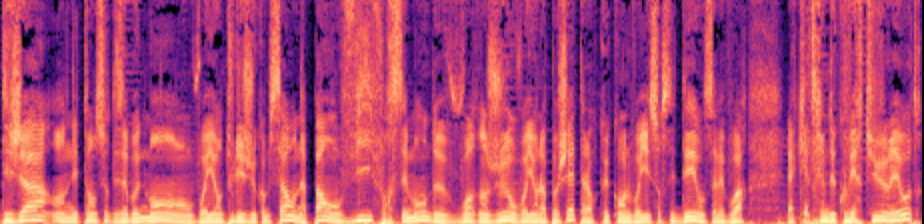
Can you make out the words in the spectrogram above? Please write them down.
déjà, en étant sur des abonnements, en voyant tous les jeux comme ça, on n'a pas envie forcément de voir un jeu en voyant la pochette, alors que quand on le voyait sur CD, on savait voir la quatrième de couverture et autres.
